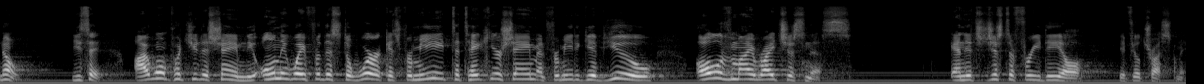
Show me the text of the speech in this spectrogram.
No. You say, I won't put you to shame. The only way for this to work is for me to take your shame and for me to give you all of my righteousness. And it's just a free deal if you'll trust me.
